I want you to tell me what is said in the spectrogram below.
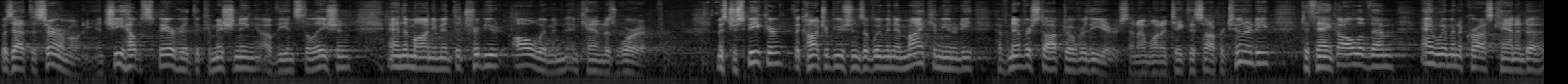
was at the ceremony, and she helped spearhead the commissioning of the installation and the monument that tribute all women in Canada's war effort. Mr. Speaker, the contributions of women in my community have never stopped over the years, and I want to take this opportunity to thank all of them and women across Canada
